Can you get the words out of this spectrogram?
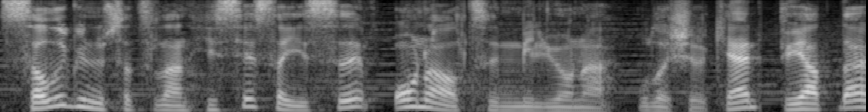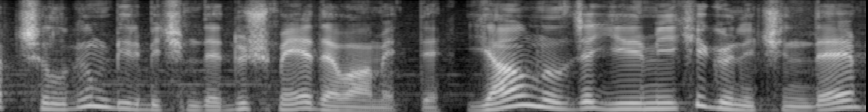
Salı günü satılan hisse sayısı 16 milyona ulaşırken fiyatlar çılgın bir biçimde düşmeye devam etti. Yalnızca 22 gün içinde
